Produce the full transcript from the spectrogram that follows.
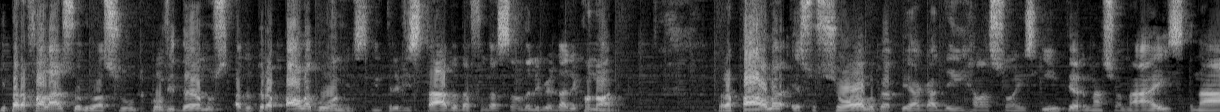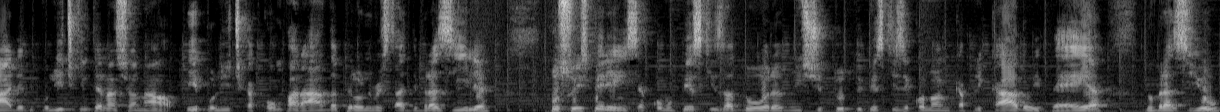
E para falar sobre o assunto, convidamos a doutora Paula Gomes, entrevistada da Fundação da Liberdade Econômica. Dona Paula é socióloga, PhD em Relações Internacionais na área de Política Internacional e Política Comparada pela Universidade de Brasília. Possui experiência como pesquisadora no Instituto de Pesquisa Econômica Aplicada, o IPEA, no Brasil.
